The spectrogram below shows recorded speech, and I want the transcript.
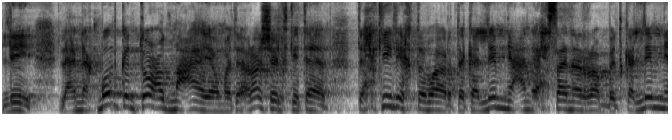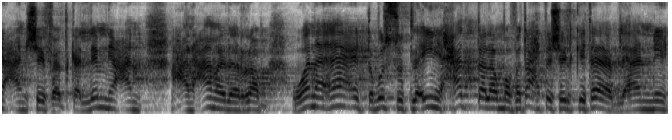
ليه؟ لأنك ممكن تقعد معايا وما تقراش الكتاب تحكي لي اختبار تكلمني عن إحسان الرب تكلمني عن شفا تكلمني عن عن عمل الرب. وأنا قاعد تبص تلاقيني حتى لو ما فتحتش الكتاب لأن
